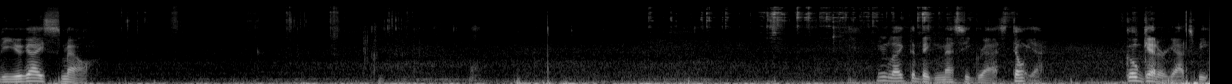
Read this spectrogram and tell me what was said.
do you guys smell? You like the big messy grass, don't ya? Go get her, Gatsby.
